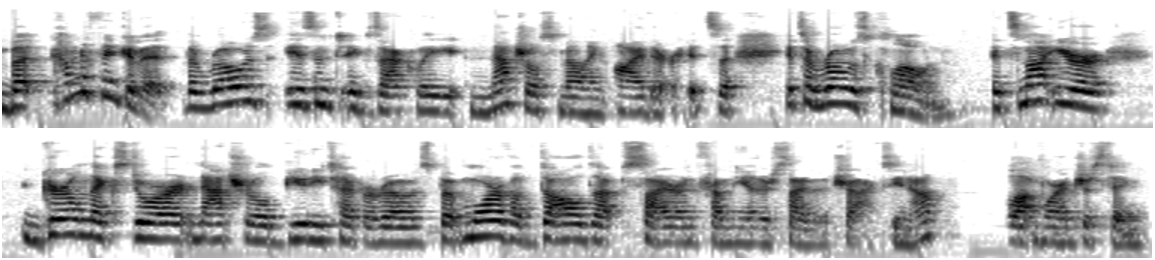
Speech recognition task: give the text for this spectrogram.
But come to think of it, the rose isn't exactly natural smelling either. It's a, it's a rose clone. It's not your girl next door, natural beauty type of rose, but more of a dolled up siren from the other side of the tracks, you know? A lot more interesting.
